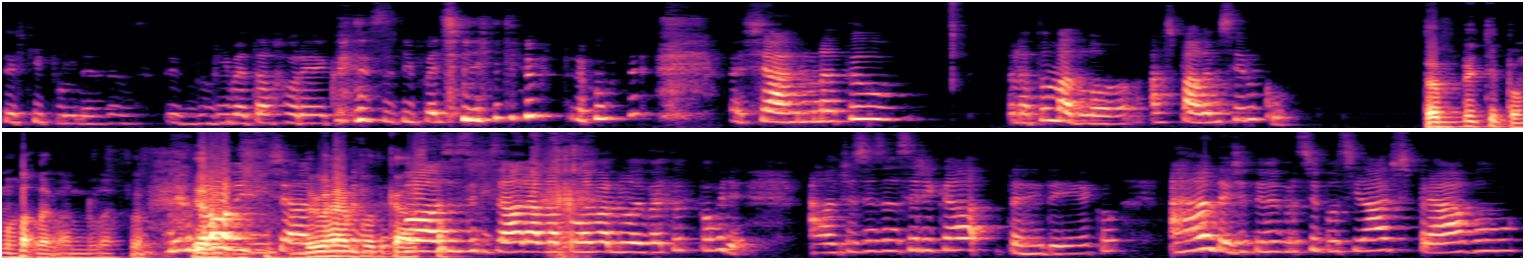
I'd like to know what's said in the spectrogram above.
To je vtipný, ne? Tam ty blbý metafory, jako že se ti pečí šáhnu na tu, na to madlo a spálím si ruku. To by ti pomohla levandule. To. No, vidíš, v druhém podcastu. No, já jsem si říkala, dám na to levanduli, bude to v pohodě. Ale přesně jsem si říkala tehdy, jako, aha, takže ty mi prostě posíláš zprávu,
